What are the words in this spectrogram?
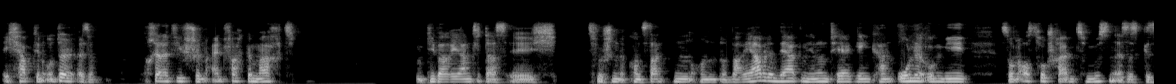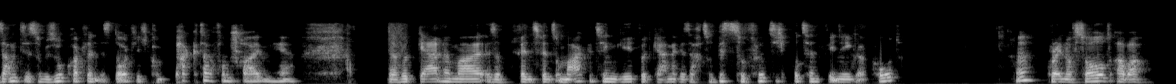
Ich habe den Unter, also relativ schön einfach gemacht. Die Variante, dass ich zwischen konstanten und, und, variablen Werten hin und her gehen kann, ohne irgendwie so einen Ausdruck schreiben zu müssen. Also das Gesamte ist sowieso, Kotlin ist deutlich kompakter vom Schreiben her. Da wird gerne mal, also wenn es um Marketing geht, wird gerne gesagt, so bis zu 40 Prozent weniger Code. Ja, Grain of Salt, aber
